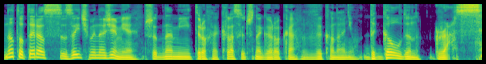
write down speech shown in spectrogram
No to teraz zejdźmy na ziemię. Przed nami trochę klasycznego rocka w wykonaniu The Golden Grass.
